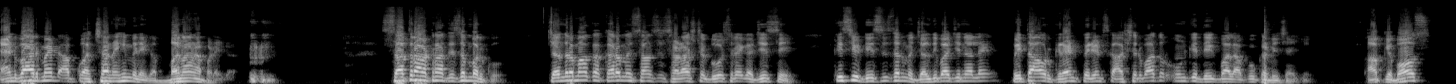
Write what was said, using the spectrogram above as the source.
एनवायरमेंट आपको अच्छा नहीं मिलेगा, बनाना पड़ेगा। सत्रह अठारह दिसंबर को चंद्रमा का कर्म स्थान से षडाष्टक दोष रहेगा, जिससे किसी डिसीज़न में जल्दीबाजी न लें। पिता और ग्रैंड पेरेंट्स का आशीर्वाद और उनकी देखभाल आपको करनी चाहिए। आपके बॉस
